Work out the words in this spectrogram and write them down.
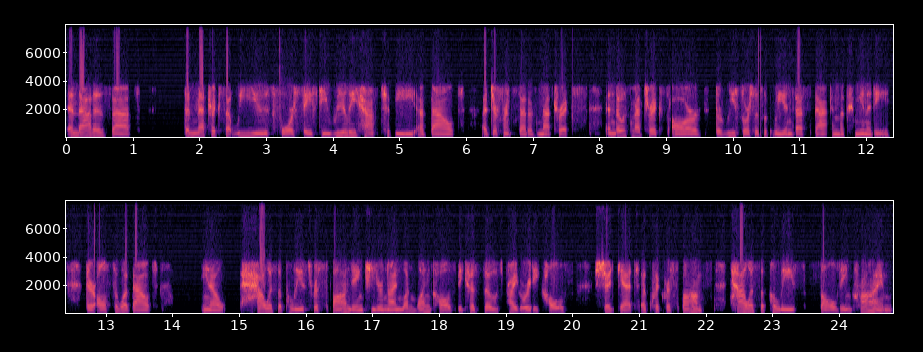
And that is that the metrics that we use for safety really have to be about a different set of metrics. And those metrics are the resources that we invest back in the community. They're also about, you know, how is the police responding to your 911 calls? Because those priority calls should get a quick response. How is the police solving crimes?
